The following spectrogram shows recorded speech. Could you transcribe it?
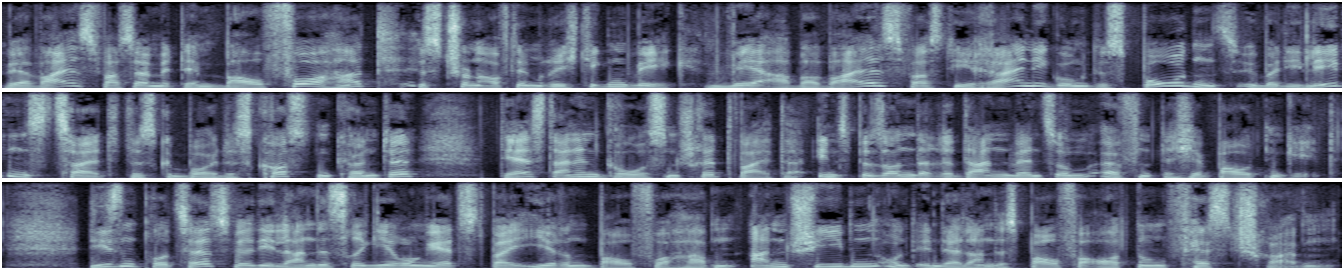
Wer weiß, was er mit dem Bau vorhat, ist schon auf dem richtigen Weg. Wer aber weiß, was die Reinigung des Bodens über die Lebenszeit des Gebäudes kosten könnte, der ist einen großen Schritt weiter, insbesondere dann, wenn es um öffentliche Bauten geht. Diesen Prozess will die Landesregierung jetzt bei ihren Bauvorhaben anschieben und in der Landesbauverordnung festschreiben.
